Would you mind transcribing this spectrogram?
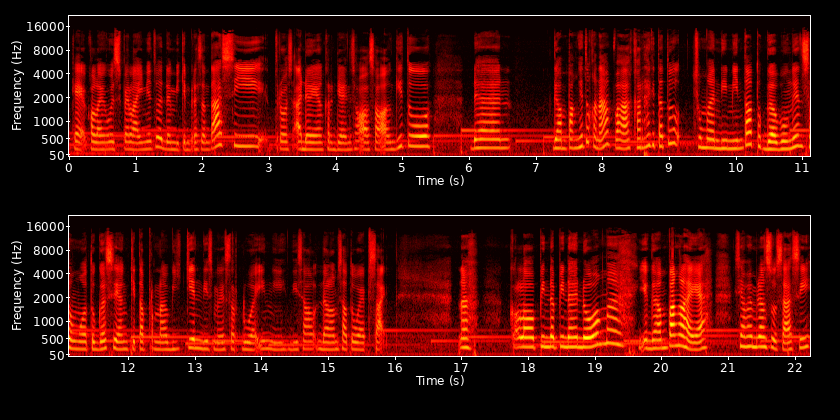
Kayak kalau yang WSP lainnya tuh ada yang bikin presentasi, terus ada yang kerjain soal-soal gitu. Dan gampangnya tuh kenapa? Karena kita tuh cuma diminta untuk gabungin semua tugas yang kita pernah bikin di semester 2 ini di dalam satu website. Nah, kalau pindah-pindahin doang mah ya gampang lah ya. Siapa yang bilang susah sih?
